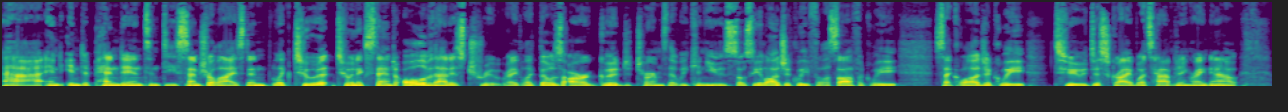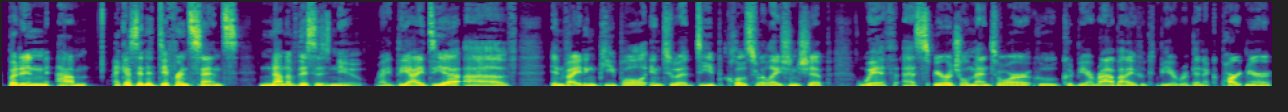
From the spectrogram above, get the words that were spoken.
uh, and independent and decentralized, and like to a, to an extent, all of that is true, right? Like those are good terms that we can use sociologically, philosophically, psychologically to describe what's happening right now. But in um, I guess in a different sense, none of this is new, right? The idea of inviting people into a deep, close relationship with a spiritual mentor who could be a rabbi, who could be a rabbinic partner,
